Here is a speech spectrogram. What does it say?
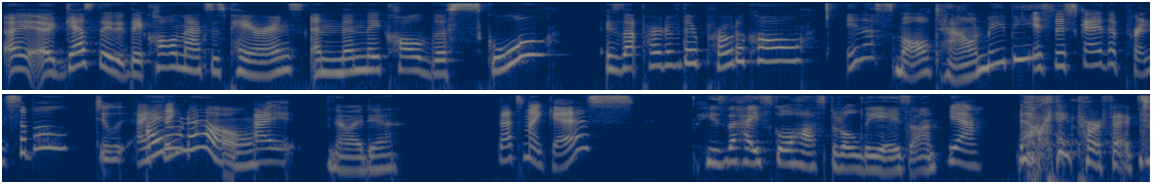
I, I guess they, they call Max's parents and then they call the school? Is that part of their protocol? In a small town, maybe? Is this guy the principal? Do I, I, think don't know. I no idea. that's my guess. He's the high school hospital liaison. Yeah. Okay, perfect.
